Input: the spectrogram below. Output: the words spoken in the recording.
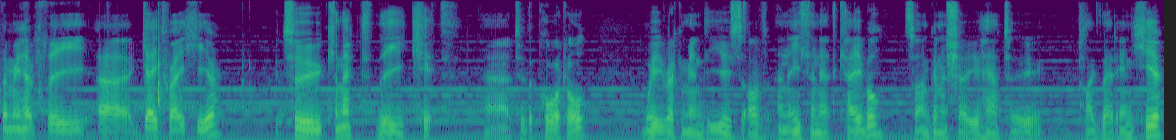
Then we have the uh, gateway here. To connect the kit uh, to the portal, we recommend the use of an Ethernet cable. So I'm going to show you how to plug that in here.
